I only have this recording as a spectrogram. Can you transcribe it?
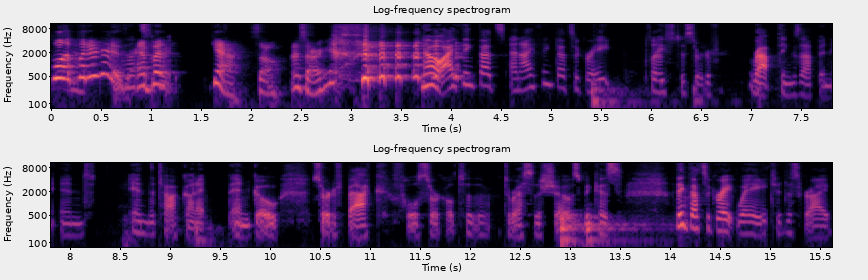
Well but it is. Yeah, that's but great. yeah so i'm sorry. No, I think that's and I think that's a great place to sort of wrap things up and end in the talk on it and go sort of back full circle to the, the rest of the shows because I think that's a great way to describe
